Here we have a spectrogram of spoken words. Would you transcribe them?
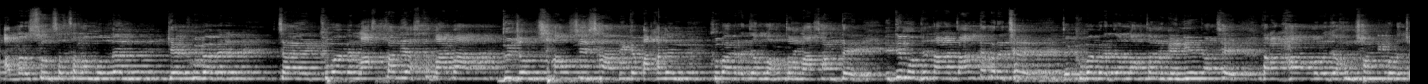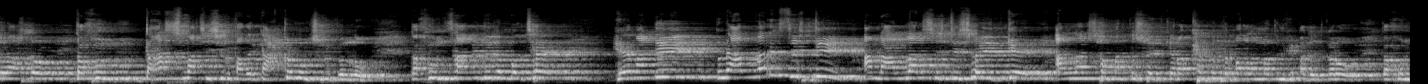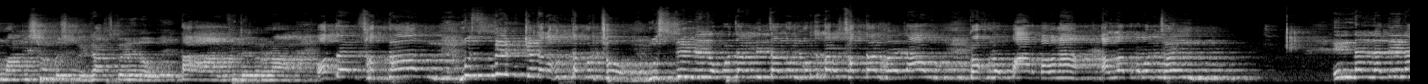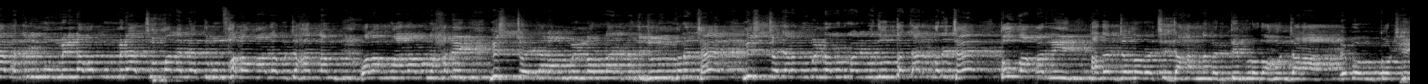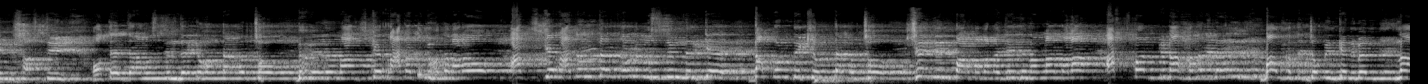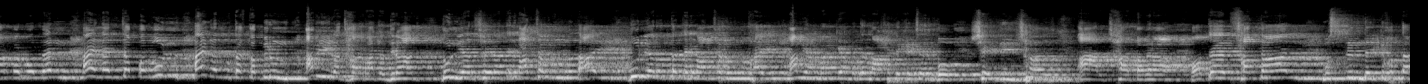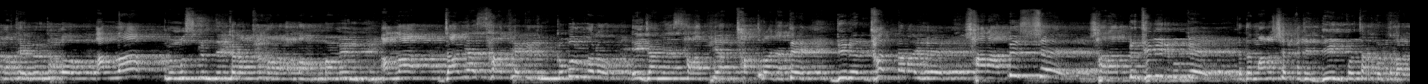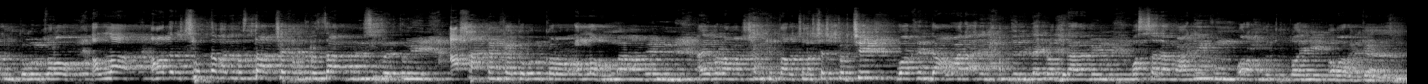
আল্লাহ রসুল সাল্লাম বললেন, কে খুবাবের খুবাবের লাশটা নিয়ে আসতে পারবা? দুজন সাহসী সাহাবিকে পাঠালেন খুবাব রাজি আল্লাহ লাশ আনতে। ইতিমধ্যে তারা জানতে পেরেছে যে খুবাব রাজি আল্লাহ তালকে নিয়ে যাচ্ছে। তারা ঢাক বলে যখন সন্নিকটে চলে আসলো, তখন দাস মাছি ছিল তাদেরকে আক্রমণ শুরু করল। তখন সাহাবি দুজন বলছে, হে মাটি, তুমি আল্লাহর সৃষ্টি। আমরা আল্লাহর সৃষ্টি শহীদকে, আল্লাহর সম্মানিত শহীদকে রক্ষা করতে পারলাম হেফাজত করো তখন মাটির সঙ্গে সঙ্গে গ্রাস করে এলো তারা আর খুঁজে পেলো না অতএব সাবধান মুসলিমকে যারা হত্যা করছো মুসলিমদের ওপর যারা নির্যাতন করছো তারা সাবধান হয়ে যাও কখনো পার পাবে না আল্লাহ তারা বলছেন إن الذين قتلوا المؤمنين والمؤمنات ثم لم يتوبوا فلهم عذاب جهنم ولهم عذاب حريق নিশ্চয় যারা মুমিন নরনারীর প্রতি জুলুম করেছে নিশ্চয় যারা মুমিন নরনারীর প্রতি অত্যাচার করেছে করেনি তাদের জন্য রয়েছে জাহান্নামের তীব্র দহন জ্বালা এবং কঠিন শাস্তি। অতএব যারা মুসলিমদেরকে হত্যা করছ, ভেবে আজকের রাজা তুমি হতে পারো। আজকে রাজত্বের কারণে মুসলিমদেরকে দাপট দেখে হত্যা করছ, সেদিন পার পাবা না, যেদিন আল্লাহ তাআলা আসমানকে ডান হাতে নেবেন, বাম হাতে জমিনকে নেবেন, না পর বলবেন, আইনাল জাব্বারুন, আইনাল মুতাকাব্বিরুন। আমি রাজা রাজা দিরাজ দুনিয়ার সৈরাতের বাচ্চাগুলো কোথায় দুনিয়ার অত্যাচারী বাচ্চাগুলো কোথায় আমি আল্লাহকে আমাদের মাঠে দেখে চেরবো সেই দিন ছাড় আর ছাড় পাবে না। অতএব সাবধান, মুসলিমদেরকে হত্যা করতে বেরো থাকো। আল্লাহ, তুমি মুসলিমদেরকে রক্ষা করো। আল্লাহ আমিন। আল্লাহ, জামিয়া সালাফিয়াকে তুমি কবুল করো। এই জামিয়া সালাফিয়ার ছাত্ররা যাতে দিনের ঝান্ডাবাই হয়ে সারা বিশ্বে, সারা মানুষের কাছে দিন প্রচার করতে পারে, তুমি কবুল করো। আল্লাহ, আমাদের শ্রদ্ধাভাজন ওস্তাদ শেখ আব্দুল রাজ্জাক ইউসুফের তুমি আশা আকাঙ্ক্ষা কবুল করো। আল্লাহ আমিন। এই বলে আমার সংক্ষিপ্ত আলোচনা শেষ করছি। ওয়াখির দাওয়ানা আলহামদুলিল্লাহি রাব্বিল আলামিন। ওয়াসসালামু আলাইকুম ওয়া রাহমাতুল্লাহি ওয়া বারাকাতুহু।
